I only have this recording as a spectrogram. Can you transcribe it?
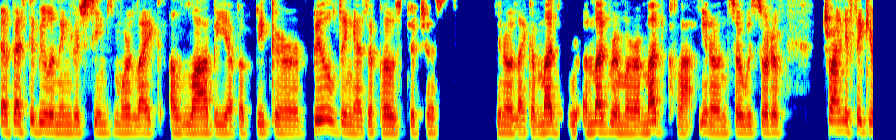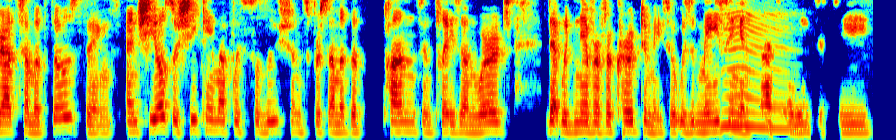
a vestibule in English seems more like a lobby of a bigger building as opposed to just you know like a mud a mud room or a mud closet, you know. And so it was sort of trying to figure out some of those things. And she also she came up with solutions for some of the puns and plays on words that would never have occurred to me. So it was amazing and Hmm. fascinating to see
